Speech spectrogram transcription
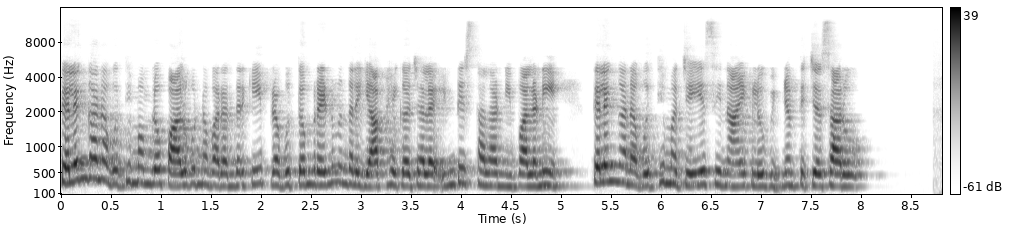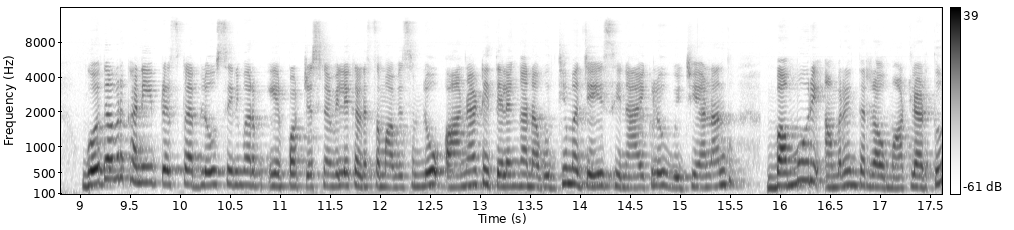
తెలంగాణ ఉద్యమంలో పాల్గొన్న వారందరికీ ప్రభుత్వం రెండు వందల యాభై గజాల ఇంటి స్థలాన్ని ఇవ్వాలని తెలంగాణ ఉద్యమ జేఏసీ నాయకులు విజ్ఞప్తి చేశారు. గోదావరి ఖని ప్రెస్ క్లబ్లో శనివారం ఏర్పాటు చేసిన విలేకరుల సమావేశంలో ఆనాటి తెలంగాణ ఉద్యమ జేఏసీ నాయకులు విజయానంద్ బమ్మూరి అమరేందర్రావు మాట్లాడుతూ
